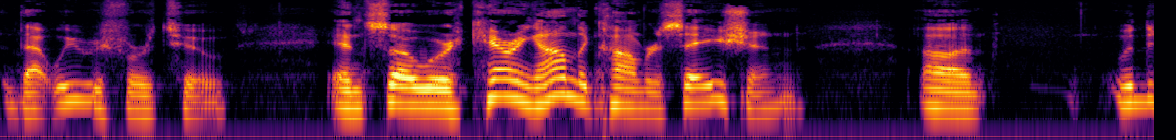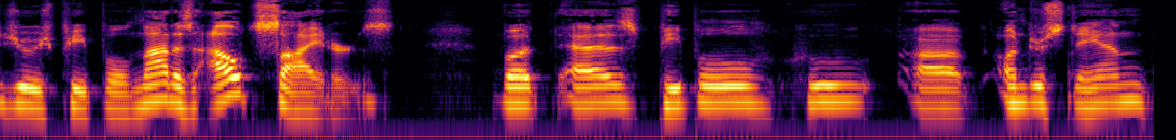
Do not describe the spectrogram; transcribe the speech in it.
that we refer to, and so we're carrying on the conversation uh, with the Jewish people not as outsiders, but as people who uh, understand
